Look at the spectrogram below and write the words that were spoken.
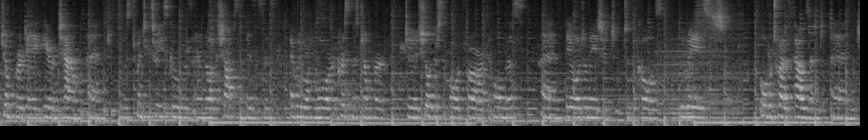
jumper day here in town and there was 23 schools and all the shops and businesses. Everyone wore a Christmas jumper to show their support for the homeless they all donated to the cause. We raised over 12,000 and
